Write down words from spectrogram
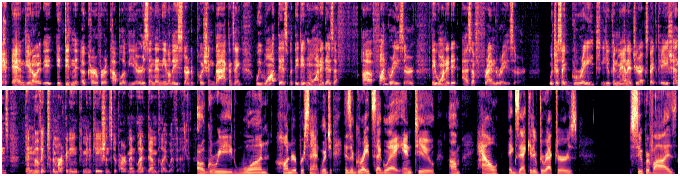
and you know it, it, it, didn't occur for a couple of years and then you know they started pushing back and saying we want this but they didn't want it as a uh, fundraiser, they wanted it as a friend raiser, which I said, great, you can manage your expectations, then move it to the marketing and communications department, let them play with it. Agreed, 100%, which is a great segue into um, how executive directors supervise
